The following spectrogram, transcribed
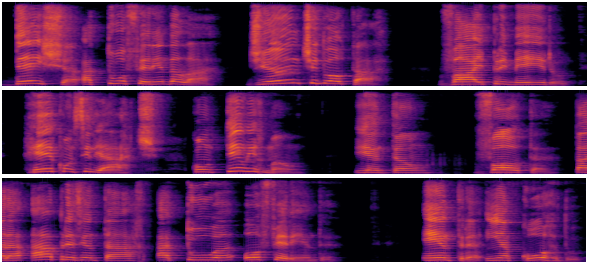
deixa a tua oferenda lá, diante do altar. Vai primeiro reconciliar-te com teu irmão e então volta para apresentar a tua oferenda. Entra em acordo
